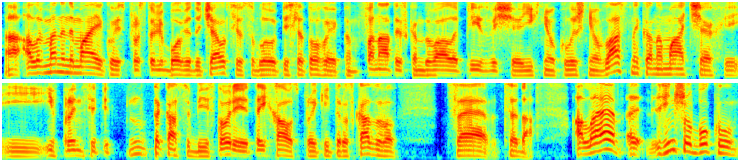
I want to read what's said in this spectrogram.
але в мене немає якоїсь просто любові до Челсі, особливо після того, як там фанати скандували прізвище їхнього колишнього власника на матчах, і, і в принципі, ну така собі історія. Той хаос, про який ти розказував, це це да. Але з іншого боку,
